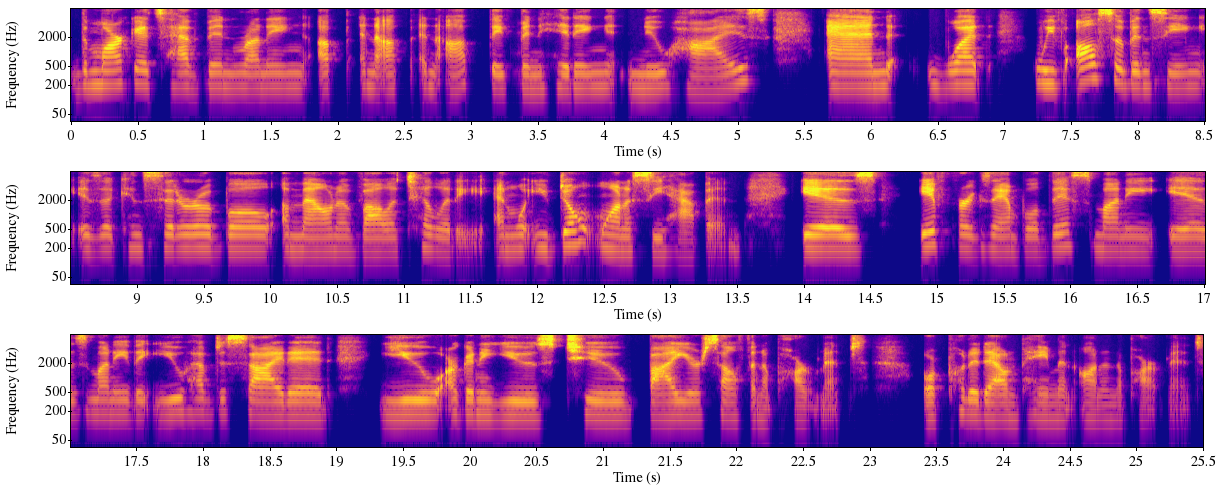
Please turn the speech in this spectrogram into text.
The markets have been running up and up and up. They've been hitting new highs. And what we've also been seeing is a considerable amount of volatility. And what you don't want to see happen is if, for example, this money is money that you have decided you are going to use to buy yourself an apartment or put a down payment on an apartment.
